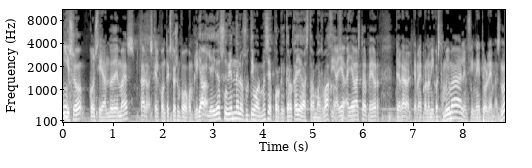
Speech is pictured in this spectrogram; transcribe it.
y eso, considerando además, claro, es que el contexto es un poco Y complicado. ha, y ha ido subiendo en los últimos meses porque creo que ha llegado a estar más bajo. Sí, ha, llegado a estar peor. Pero claro, el tema económico está muy mal, en fin, hay problemas, ¿no?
